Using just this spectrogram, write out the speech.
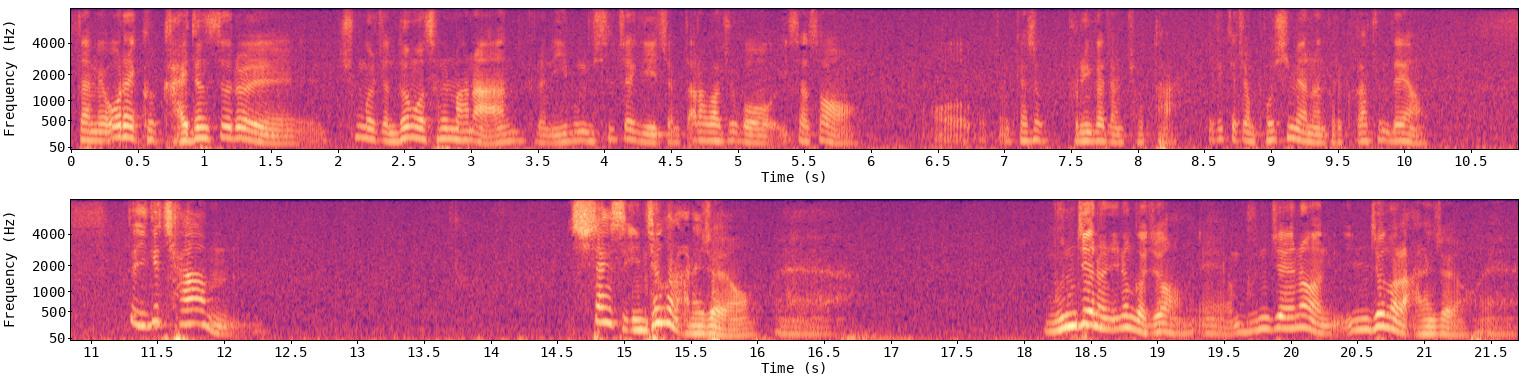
그 다음에 올해 그 가이던스를 충분히 좀 넘어설 만한 그런 2분기 실적이 좀 따라와주고 있어서 어, 좀 계속 분위기가 좀 좋다. 이렇게 좀 보시면 될 것 같은데요. 근데 이게 참, 시장에서 인정을 안 해줘요. 예. 문제는 이런 거죠. 예. 문제는 인정을 안 해줘요. 예.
